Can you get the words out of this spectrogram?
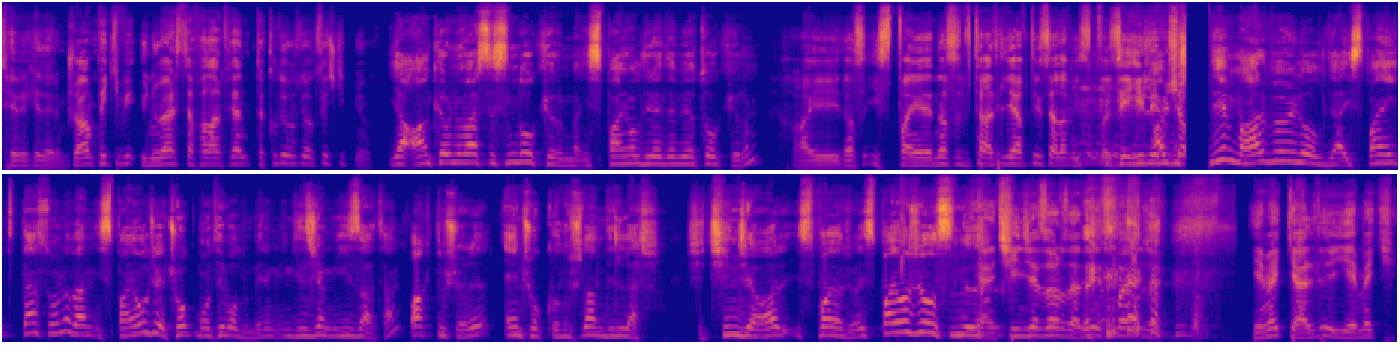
Tebrik ederim. Şu an peki bir üniversite falan filan takılıyor musun yoksa hiç gitmiyor musun? Ya Ankara Üniversitesi'nde okuyorum ben. İspanyol Dil Edebiyatı okuyorum. Ay nasıl İspanya'da nasıl bir tatil yaptıysa adam İspanya zehirlemiş. Abi şey diyeyim mi? Harbi öyle oldu ya. İspanya'ya gittikten sonra ben İspanyolcaya çok motive oldum. Benim İngilizcem iyi zaten. Baktım şöyle en çok konuşulan diller. İşte Çince var, İspanyolca var. İspanyolca olsun dedim. Yani Çince zor zaten İspanyolca. Yemek geldi. Yemek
